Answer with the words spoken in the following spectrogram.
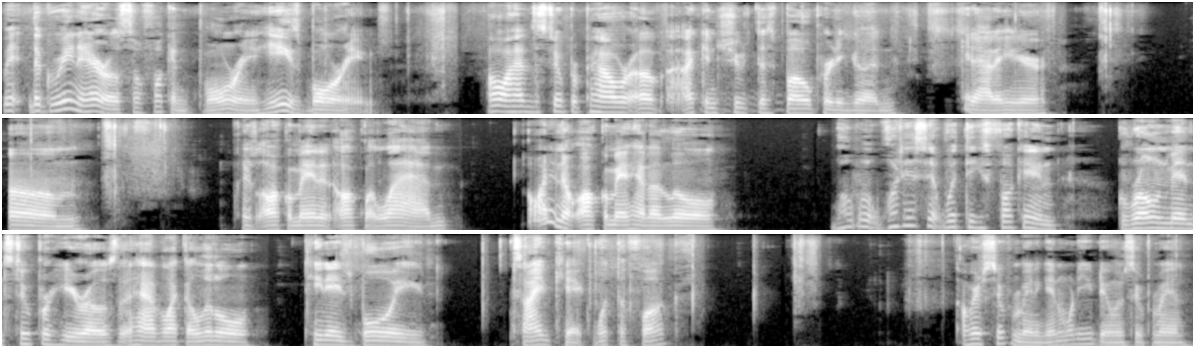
Man, the Green Arrow is so fucking boring. He's boring. Oh, I have the superpower of I can shoot this bow pretty good. Get out of here. Um, there's Aquaman and Aqualad. Oh, I didn't know Aquaman had a little. What what what is it with these fucking grown men superheroes that have like a little teenage boy sidekick? What the fuck? Oh, here's Superman again. What are you doing, Superman?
